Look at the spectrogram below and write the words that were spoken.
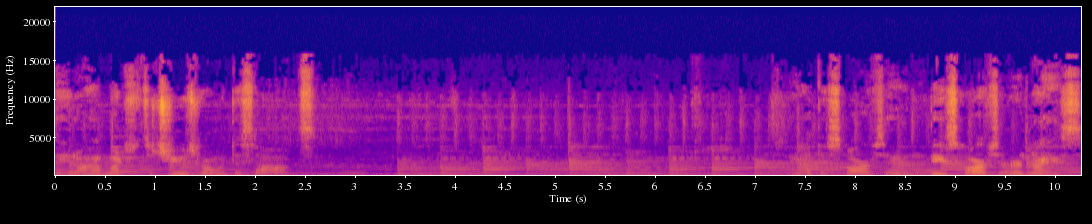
They don't have much to choose from with the socks. They got the scarves and these scarves are nice.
